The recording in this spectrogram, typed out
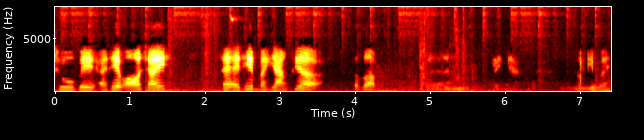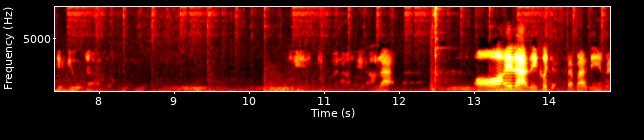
to be item อ๋อใช้ ใช้ไอเทมบางอย่างเพื่อ สำหรับเออใช้งานเราเก็บไว้เยอะๆนะครับของเยอะๆโอเคเก็บไว้โอเคเอาละอ๋อให้ละนี่ก็จะสามารถนี่ไหม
